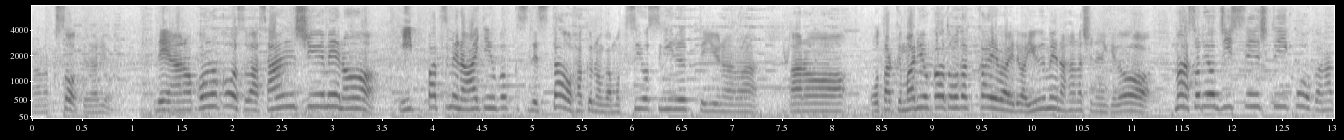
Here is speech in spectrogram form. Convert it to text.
あのクソってなるよね。であのこのコースは3周目の一発目のアイテムボックスでスターを履くのがもう強すぎるっていうのはあの、オタクマリオカートオタク界隈では有名な話なんやけどまあそれを実践していこうかなっ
